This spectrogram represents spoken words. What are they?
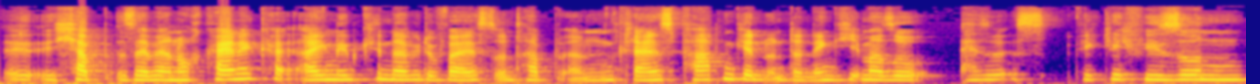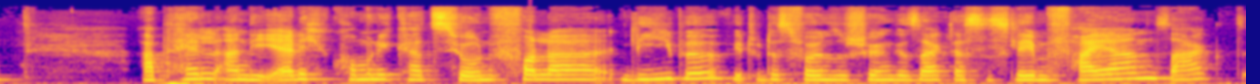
ich habe selber noch keine eigenen Kinder, wie du weißt, und habe ein kleines Patenkind und dann denke ich immer so, also ist wirklich wie so ein Appell an die ehrliche Kommunikation voller Liebe, wie du das vorhin so schön gesagt hast, das Leben feiern, sagt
